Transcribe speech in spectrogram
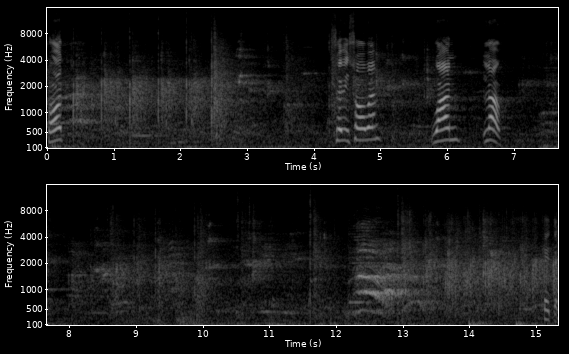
Court. Service. One, love. Peter.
